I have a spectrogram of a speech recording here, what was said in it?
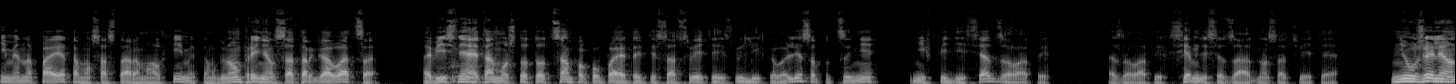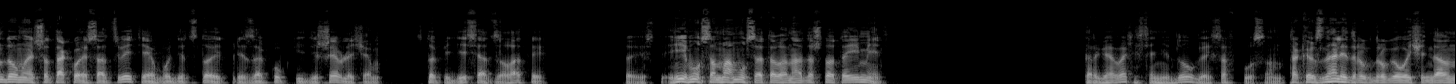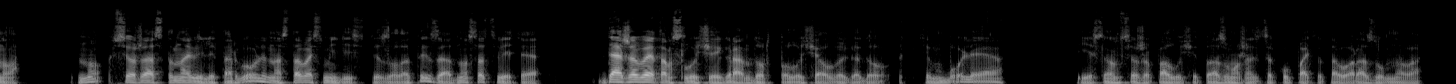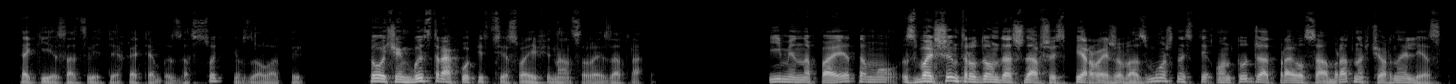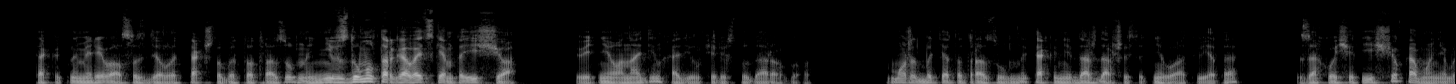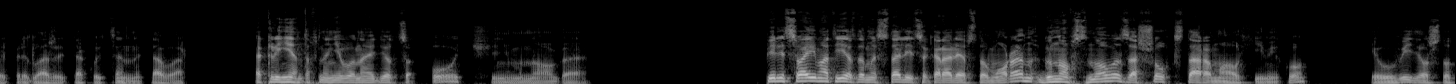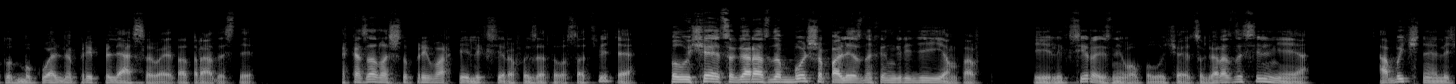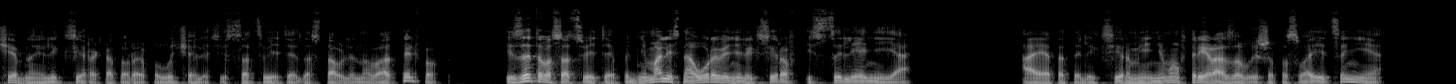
Именно поэтому со старым алхимиком гном принялся торговаться, объясняя тому, что тот сам покупает эти соцветия из великого леса по цене не в 50 золотых, а золотых 70 за одно соцветие. Неужели он думает, что такое соцветие будет стоить при закупке дешевле, чем 150 золотых? То есть ему самому с этого надо что-то иметь. Торговались они долго и со вкусом, так как знали друг друга очень давно, но все же остановили торговлю на 180 золотых за одно соцветие. Даже в этом случае Грандурт получал выгоду, тем более, если он все же получит возможность закупать у того разумного такие соцветия хотя бы за сотню золотых, то очень быстро окупит все свои финансовые затраты. Именно поэтому, с большим трудом дождавшись первой же возможности, он тут же отправился обратно в Черный лес, так как намеревался сделать так, чтобы тот разумный не вздумал торговать с кем-то еще, ведь не он один ходил через ту дорогу. Может быть, этот разумный, так и не дождавшись от него ответа, захочет еще кому-нибудь предложить такой ценный товар. А клиентов на него найдется очень много. Перед своим отъездом из столицы королевства Муран Гнов снова зашел к старому алхимику и увидел, что тут буквально приплясывает от радости. Оказалось, что при варке эликсиров из этого соцветия получается гораздо больше полезных ингредиентов, и эликсиры из него получаются гораздо сильнее — Обычные лечебные эликсиры, которые получались из соцветия, доставленного от эльфов, из этого соцветия поднимались на уровень эликсиров исцеления. А этот эликсир минимум в три раза выше по своей цене.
